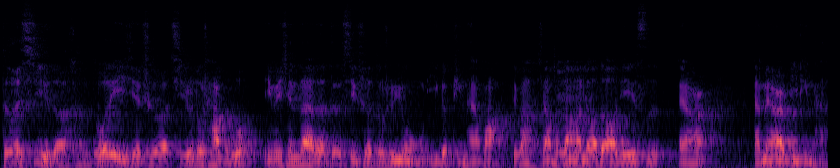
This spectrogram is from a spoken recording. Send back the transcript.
德系的很多的一些车其实都差不多，因为现在的德系车都是用一个平台化，对吧？像我们刚刚聊的奥迪 A 4 L、MLB 平台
